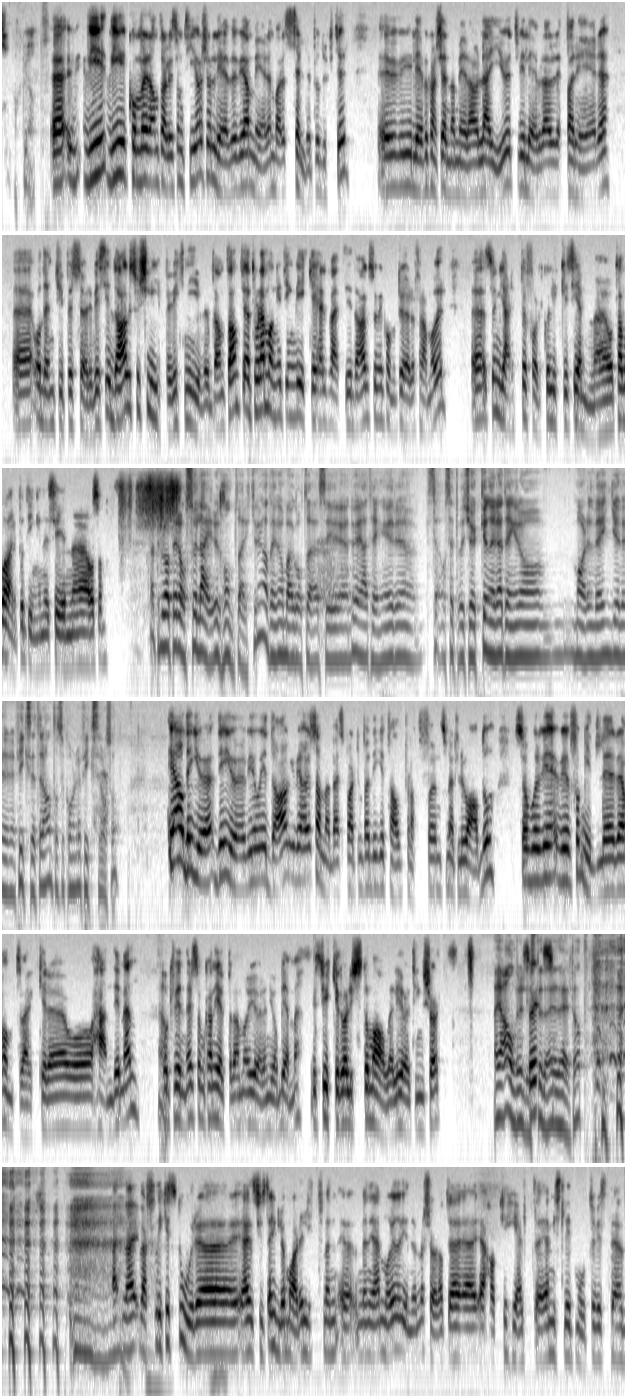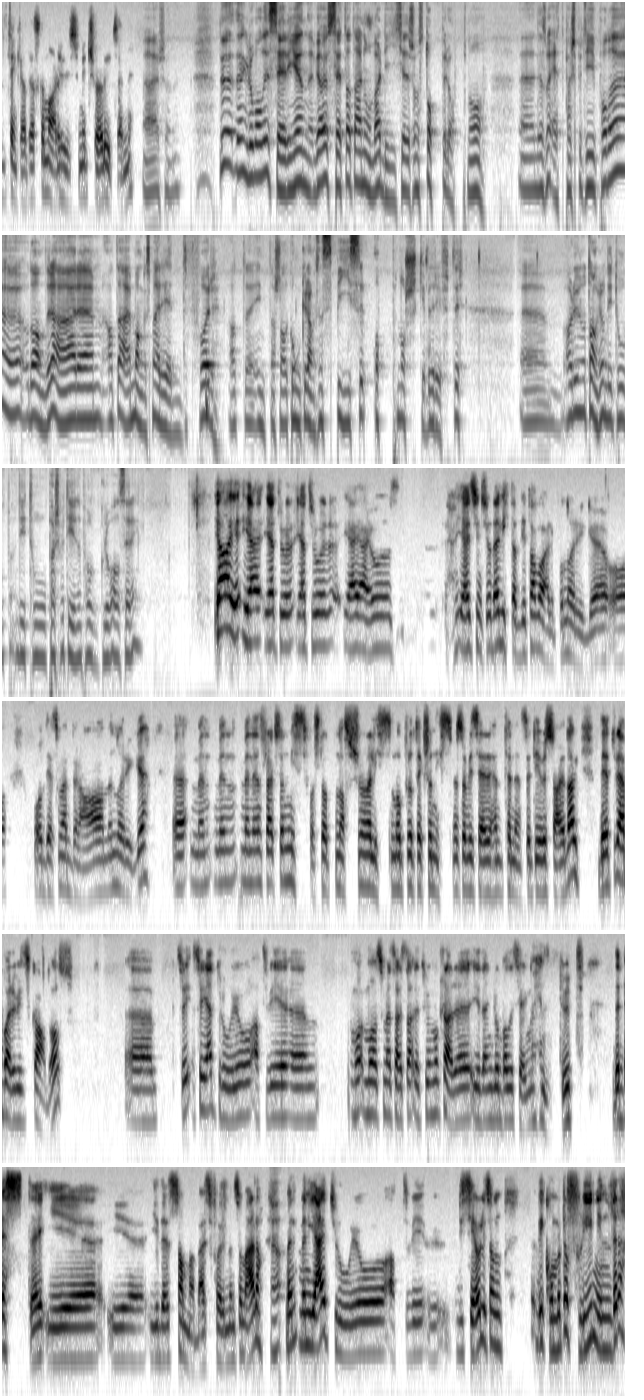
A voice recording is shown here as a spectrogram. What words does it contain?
Vi, vi kommer antakelig som ti år, så lever vi av mer enn bare å selge produkter. Vi lever kanskje enda mer av å leie ut, vi lever av å reparere. Eh, og den type service. I dag så sliper vi kniver bl.a. Jeg tror det er mange ting vi ikke helt vet i dag som vi kommer til å gjøre framover. Eh, som hjelper folk å lykkes hjemme og ta vare på tingene sine og sånn. Jeg tror at dere også leier ut håndverkere. Ja. Det kan bare gå til deg og si du, jeg trenger eh, å sette på kjøkken, eller jeg trenger å male en vegg, eller fikse et eller annet. Og så kommer dere og fikser også. Ja, det gjør, det gjør, vi jo i dag. Vi har jo samarbeidspartner på en digital plattform som heter Luado. Så hvor vi, vi formidler håndverkere og handymen ja. og kvinner som kan hjelpe deg med å gjøre en jobb hjemme. Hvis du ikke har lyst til å male eller gjøre ting sjøl. Jeg har aldri lyst til det i det hele tatt. nei, nei, i hvert fall ikke store Jeg syns det er hyggelig å male litt, men, men jeg må jo innrømme sjøl at jeg, jeg, jeg, har ikke helt Jeg mister litt motet hvis jeg tenker at jeg skal male huset mitt sjøl utvendig. Ja, jeg skjønner. Du, den globaliseringen, Vi har jo sett at det er noen verdikjeder som stopper opp nå. Eh, det som er ett perspektiv på det. Eh, og det andre er eh, at det er mange som er redd for at internasjonal konkurransen spiser opp norske bedrifter. Har du noen tanker om de to, de to perspektivene på globalisering? Ja, jeg, jeg, jeg, tror, jeg tror Jeg er jo Jeg syns jo det er viktig at vi tar vare på Norge og, og det som er bra med Norge. Eh, men, men, men, en slags sånn misforstått nasjonalisme og proteksjonisme som vi ser tendenser til i USA i dag, det tror jeg bare vil skade oss. Eh, så, så jeg tror jo at vi eh, må, må, som jeg sa, jeg tror vi må klare i den globaliseringen å hente ut det beste i, i, i det samarbeidsformen som er. Da. Ja. Men, men, jeg tror jo at vi, vi ser jo liksom Vi kommer til å fly mindre.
